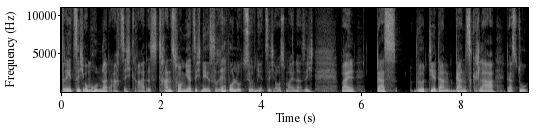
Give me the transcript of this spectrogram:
dreht sich um 180 Grad, es transformiert sich, nee, es revolutioniert sich aus meiner Sicht, weil das wird dir dann ganz klar, dass du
